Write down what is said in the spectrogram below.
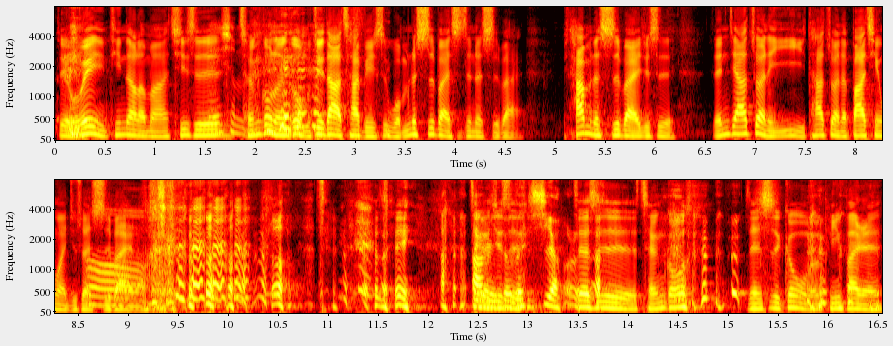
对，我为你听到了吗？其实成功人跟我们最大的差别是，我们的失败是真的失败，他们的失败就是人家赚了一亿，他赚了八千万就算失败了。所以这个就是这是成功人士跟我们平凡人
